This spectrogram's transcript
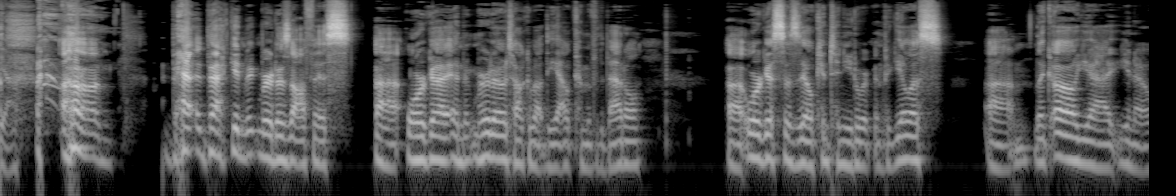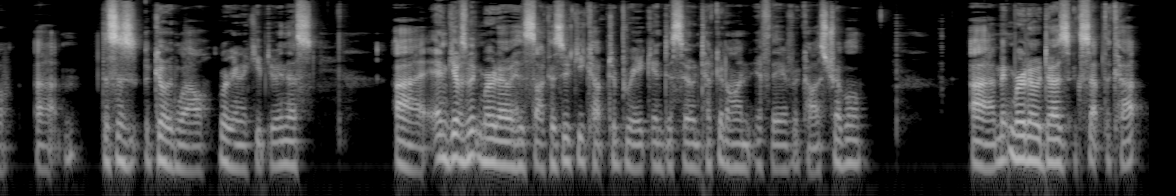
yeah. um, ba- back in McMurdo's office, uh, Orga and McMurdo talk about the outcome of the battle. Uh, Orga says they'll continue to work with McGillis. Um, like, oh yeah, you know, um, this is going well. We're going to keep doing this. Uh, and gives McMurdo his Sakazuki cup to break and disown Tekkadan if they ever cause trouble. Uh, McMurdo does accept the cup.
